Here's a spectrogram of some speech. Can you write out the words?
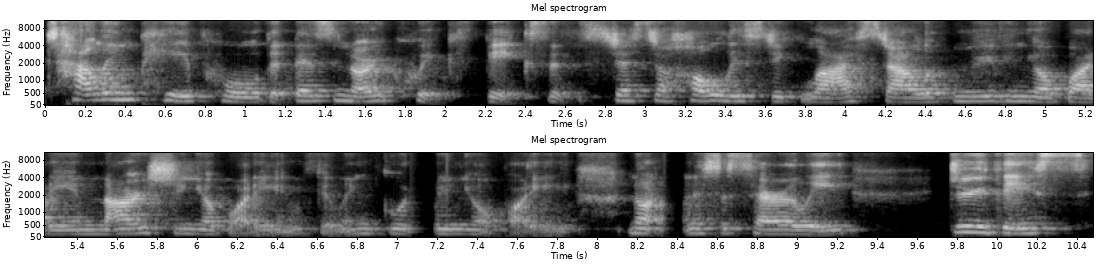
telling people that there's no quick fix it's just a holistic lifestyle of moving your body and nourishing your body and feeling good in your body not necessarily do this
